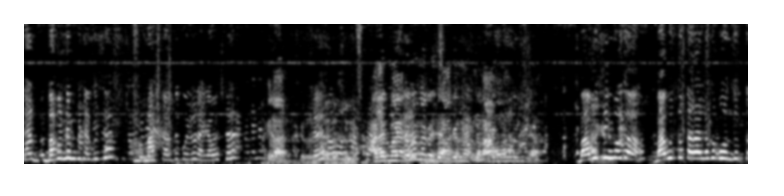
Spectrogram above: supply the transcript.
তার বাবার নাম কি তা মাস্টার তো কইলো রাইগা মাস্টার। হ্যাঁ? আগের মাস্টার না কইছে? আগের মাস্টার। বাবু চিনবো তো। বাবু তো তার লোক বন্ধুত্ব।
